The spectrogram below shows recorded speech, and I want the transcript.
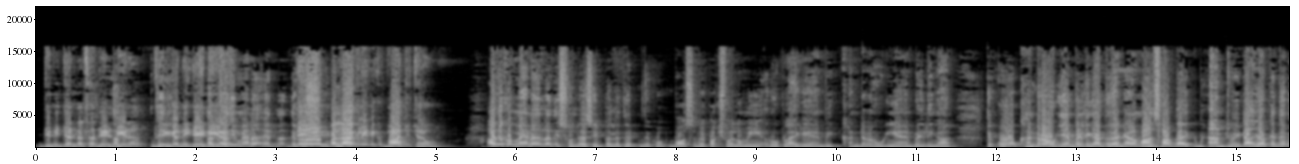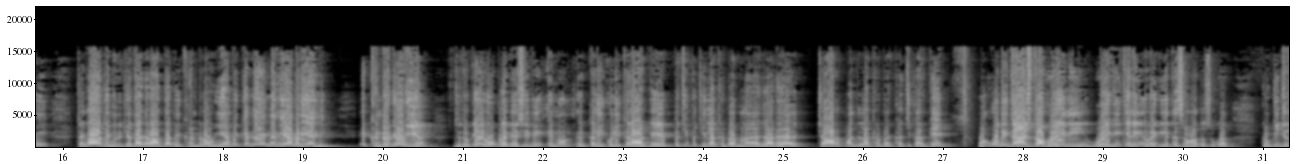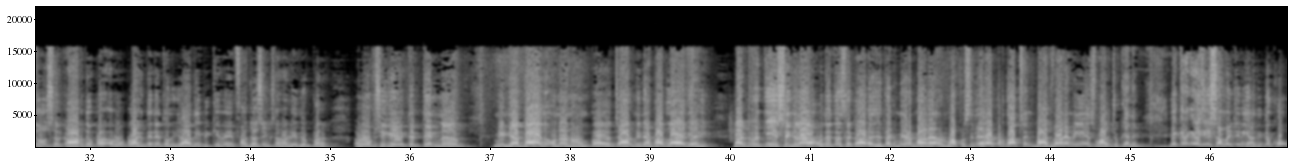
ਜਿੰਨੀ ਜਨਰਲ ਸਰਜਰੀ ਹੁੰਦੀ ਹੈ ਨਾ ਫ੍ਰੀ ਕਰਨੀ ਚਾਹੀਦੀ ਅੱਗੇ ਆ ਜੀ ਮੈਂ ਨਾ ਇਹਨਾਂ ਦੇਖੋ ਤੇ ਮਹੱਲਾ ਕਲੀਨਿਕ ਬਾਅਦ ਚ ਚਲਾਓ। ਆ ਦੇਖੋ ਮੈਂ ਨਾ ਇਹਨਾਂ ਦੀ ਸੁਣ ਰਿਹਾ ਸੀ ਪਹਿਲੇ ਤੇ ਦੇਖੋ ਬਹੁਤ ਵਿਪਕਸ਼ ਵੱਲੋਂ ਵੀ ਆਰੋਪ ਲਾਏ ਗਏ ਆ ਵੀ ਖੰਡਰ ਹੋ ਗਈਆਂ ਬਿਲਡਿੰਗਾਂ। ਤੇ ਉਹ ਖੰਡਰ ਹੋ ਗਈਆਂ ਬਿਲਡਿੰਗਾਂ ਤੇ ਲੱਗਿਆ ਮਾਨ ਸਾਹਿਬ ਦਾ ਇੱਕ ਬਿਆਨ ਟਵੀਟ ਆ ਗਿਆ, ਉਹ ਕਹਿੰਦੇ ਵੀ, ਚੰਗਾ ਹੋਇਆ ਤੁਸੀਂ ਮੈਨੂੰ ਚੇਤਾ ਕਰਾਤਾ ਵੀ ਖੰਡਰ ਹੋ ਗਈਆਂ। ਵੀ ਕਹਿੰਦੇ ਇਹ ਨਵੀਆਂ ਬਣੀਆਂ ਸੀ। ਇਹ ਖੰਡਰ ਕਿਉਂ ਹੋ ਗਈਆਂ ਜਦੋਂ ਕਿ ਆਰੋਪ ਲੱਗੇ ਸੀ ਵੀ ਇਹਨੂੰ ਕਲੀ ਕੁਲੀ ਕਰਾ ਕੇ 25 25 ਲੱਖ ਰੁਪਏ ਬਣਾਇਆ ਜਾ ਰਿਹਾ ਹੈ 4-5 ਲੱਖ ਰੁਪਏ ਖਰਚ ਕਰਕੇ। ਹੁਣ ਉਹਦੀ ਜਾਂਚ ਤਾਂ ਹੋਈ ਨਹੀਂ ਹੋਏਗੀ ਕਿ ਨਹੀਂ ਹੋਏਗੀ ਇਹ ਤੇ ਸਮਾਂ ਦੱਸੂਗਾ। ਕਿਉਂਕਿ ਜਦੋਂ ਸਰਕਾਰ ਦੇ ਉੱਪਰ ਆਰੋਪ ਲੱਗਦੇ ਨੇ, ਤੁਹਾਨੂੰ ਯਾਦ ਹੀ ਵੀ ਕਿਵੇਂ ਫੌਜਾ ਸਿੰਘ ਸਰਾਰੀ ਦੇ ਉੱਪਰ ਆਰੋਪ ਸੀਗੇ ਤੇ 3 ਮਹੀਨਿਆਂ ਬਾਅਦ ਉਹਨਾਂ ਨੂੰ 4 ਮਹੀਨਿਆਂ ਬਾਅਦ ਲਾਇਆ ਗਿਆ ਸੀ। ਡਾਕਟਰ ਰਕੇਸ਼ ਸਿੰਘਲਾ ਉਹਦੇ ਤੇ ਸਰਕਾਰ ਅਜੇ ਤੱਕ ਮਿਹਰਬਾਨ ਹੈ ਹੁਣ ਵਾਪਸ ਨਹੀਂ ਆਇਆ ਪ੍ਰਤਾਪ ਸਿੰਘ ਬਾਜਵਾ ਨੇ ਵੀ ਇਹ ਸਵਾਲ ਚੁੱਕੇ ਨੇ। ਇਹ ਕਰਕੇ ਜੀ ਸਮਝ ਨਹੀਂ ਆਉਂਦੀ। ਦੇਖੋ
